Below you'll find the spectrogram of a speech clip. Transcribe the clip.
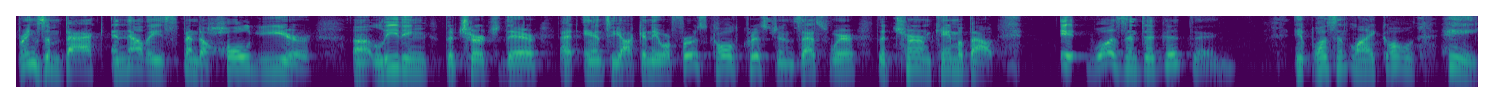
brings him back, and now they spend a whole year uh, leading the church there at Antioch. And they were first called Christians. That's where the term came about. It wasn't a good thing. It wasn't like, oh, hey,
